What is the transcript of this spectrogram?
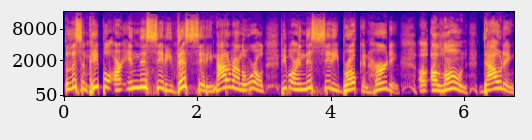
But listen, people are in this city, this city, not around the world. People are in this city broken, hurting, alone, doubting,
